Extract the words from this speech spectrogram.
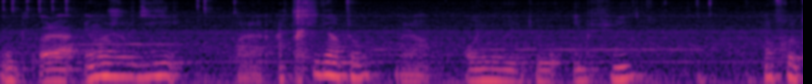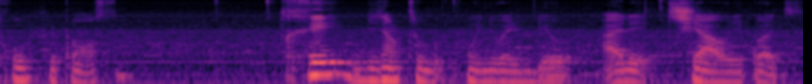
donc voilà et moi je vous dis à très bientôt voilà nouvelle vidéo. Et puis, on se retrouve, je pense, très bientôt pour une nouvelle vidéo. Allez, ciao les potes.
